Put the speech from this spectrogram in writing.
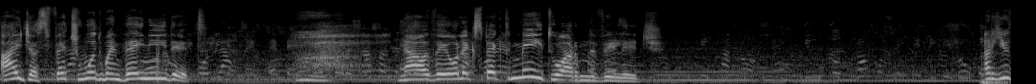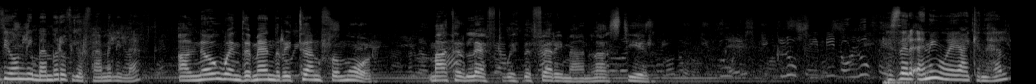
I just fetch wood when they need it. now they all expect me to arm the village. Are you the only member of your family left? I'll know when the men return from war. Mater left with the ferryman last year. Is there any way I can help?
